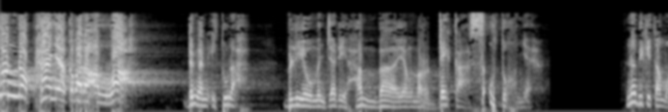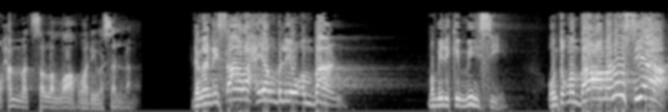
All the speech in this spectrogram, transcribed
tunduk hanya kepada Allah. Dengan itulah beliau menjadi hamba yang merdeka seutuhnya. Nabi kita Muhammad sallallahu alaihi wasallam dengan risalah yang beliau emban memiliki misi untuk membawa manusia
